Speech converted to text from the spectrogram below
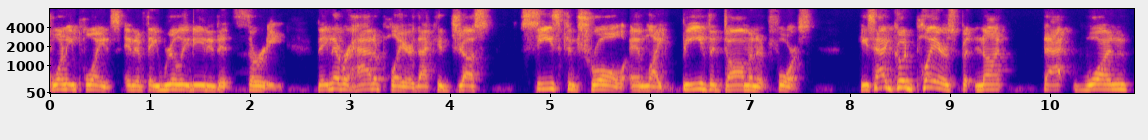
20 points, and if they really needed it, 30. They never had a player that could just seize control and like be the dominant force. He's had good players, but not that one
